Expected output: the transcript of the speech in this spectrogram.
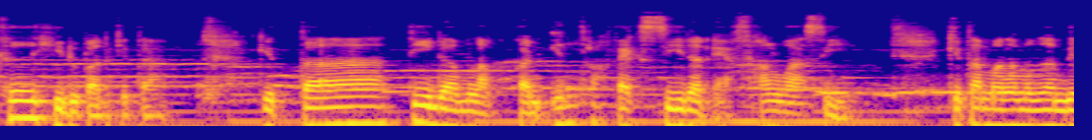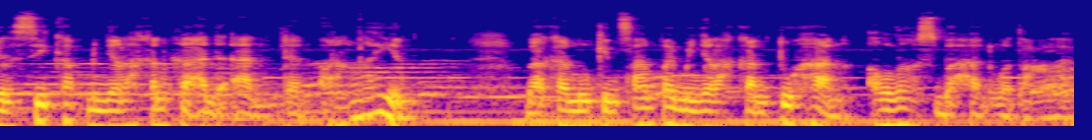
kehidupan kita, kita tidak melakukan introspeksi dan evaluasi. Kita malah mengambil sikap menyalahkan keadaan dan orang lain. Bahkan mungkin sampai menyalahkan Tuhan Allah Subhanahu wa taala.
